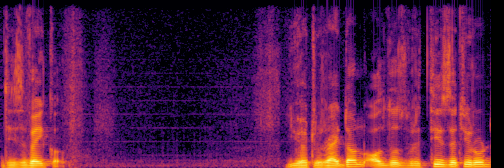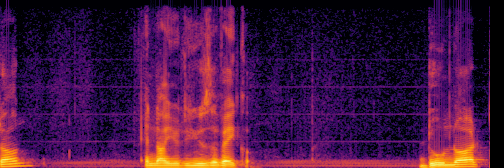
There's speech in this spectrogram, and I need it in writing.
This is a vehicle. You have to write down all those vrittis that you wrote down, and now you use the vehicle. Do not,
